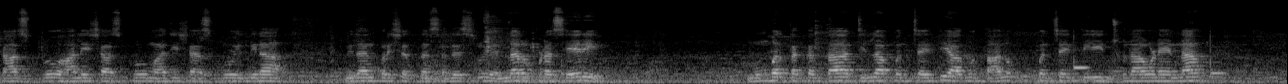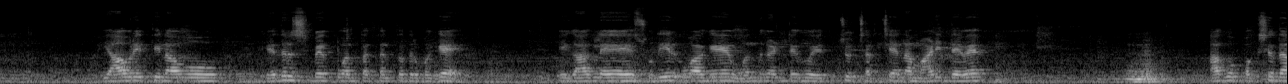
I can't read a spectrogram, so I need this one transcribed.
ಶಾಸಕರು, ಹಾಲಿ ಶಾಸಕರು, ಮಾಜಿ ಶಾಸಕರು, ಇಂದಿನ ವಿಧಾನ ಪರಿಷತ್ನ ಸದಸ್ಯರು ಎಲ್ಲರೂ ಕೂಡ ಸೇರಿ ಮುಂಬರ್ತಕ್ಕಂಥ ಜಿಲ್ಲಾ ಪಂಚಾಯಿತಿ ಹಾಗೂ ತಾಲೂಕು ಪಂಚಾಯಿತಿ ಚುನಾವಣೆಯನ್ನು ಯಾವ ರೀತಿ ನಾವು ಎದುರಿಸಬೇಕು ಅಂತಕ್ಕಂಥದ್ರ ಬಗ್ಗೆ ಈಗಾಗಲೇ ಸುದೀರ್ಘವಾಗಿ ಒಂದು ಗಂಟೆಗೂ ಹೆಚ್ಚು ಚರ್ಚೆಯನ್ನು ಮಾಡಿದ್ದೇವೆ. ಹಾಗೂ ಪಕ್ಷದ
